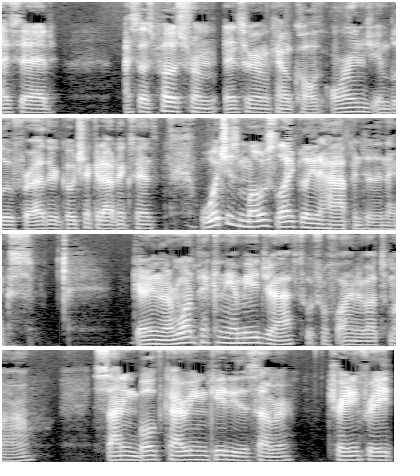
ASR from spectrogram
I said, I saw this post from an Instagram account called Orange and Blue Forever. Go check it out, Knicks fans. Which is most likely to happen to the Knicks? Getting the number one pick in the NBA draft, which we'll find about tomorrow. Signing both Kyrie and KD this summer. Trading for AD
